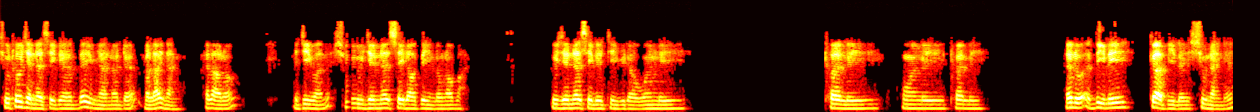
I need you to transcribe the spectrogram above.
ရှူထုတ်ခြင်းတဲ့စိတ်တွေသိမြန်တော့မလိုက်နိုင်ဘူးအဲ့ဒါတော့မကြည့်ပါနဲ့ရှူခြင်းတဲ့စိတ်တော့သိရင်လုံလောက်ပါ ရှူခြင်းတဲ့စိတ်လေးကြည့်ပြီးတော့ဝင်လေထွက်လေဝင်လေထွက်လေအဲ့လိုအတိလေးကပ်ပြီးလဲရှုနိုင်တယ်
